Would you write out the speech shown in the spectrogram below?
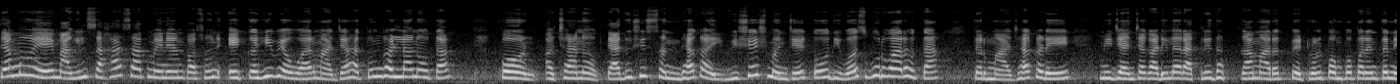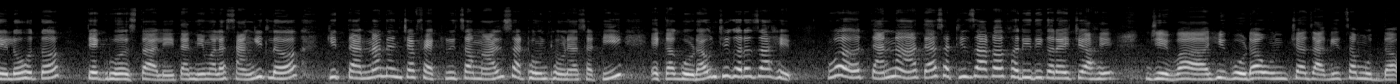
त्यामुळे मागील सहा सात महिन्यांपासून एकही व्यवहार माझ्या हातून घडला नव्हता. पण अचानक त्या दिवशी संध्याकाळी विशेष म्हणजे तो दिवस गुरुवार होता तर माझ्याकडे मी ज्यांच्या गाडीला रात्री धक्का मारत पेट्रोल पंपपर्यंत नेलं होतं ते गृहस्थ आले. त्यांनी मला सांगितलं की त्यांना त्यांच्या फॅक्टरीचा माल साठवून ठेवण्यासाठी एका गोडाऊनची गरज आहे व त्यांना त्यासाठी जागा खरेदी करायची आहे. जेव्हा ही गोडाऊनच्या जागेचा मुद्दा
